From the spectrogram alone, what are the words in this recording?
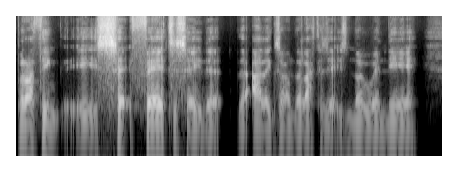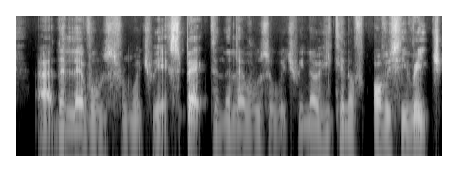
But I think it's fair to say that that Alexander Lacazette is nowhere near uh, the levels from which we expect and the levels of which we know he can obviously reach.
